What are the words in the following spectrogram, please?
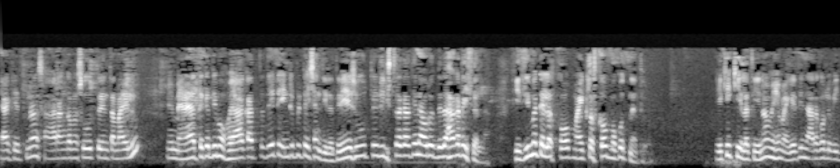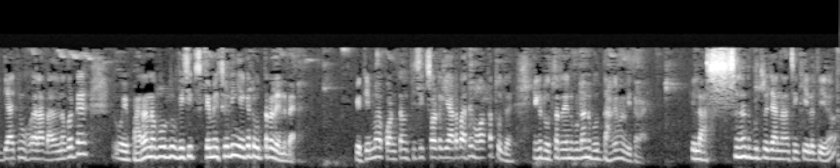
යා කියනවා සාරංගම සූත්‍රයෙන් තමයිලු මේ මෑතකදීම හොයාගත්ත දෙයට ඉන්ටර්ප්‍රිටේෂන් දීලා තියෙනවා. මේ සූත්‍රයේදී විස්තර කරලා තියෙන අවුරුදු 2000කට ඉස්සෙල්ලා. කිසිම ටෙලස්කෝප් මයික්‍රොස්කෝප් මොකුත් නැතුව. ඒකේ කියලා තියෙනවා මෙහෙම. ඒකේ තියෙන අරගොල්ල විද්‍යාඥයෝ හොයලා බලනකොට ওই පරණ පුරුදු ෆිසික්ස් කෙමිස්ට්‍රි වලින් ඒකට උත්තර දෙන්න බෑ. ඉතින්ම ක්වොන්ටම් ෆිසික්ස් වලට ගියාට පස්සේ මොකක්වත් උද. ඒකට උත්තර දෙන්න පුළුවන් බුද්ධ ධර්මෙ විතරයි. ඒ ලස්සනට බුදුරජාණන්සේ කියලා තියෙනවා.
